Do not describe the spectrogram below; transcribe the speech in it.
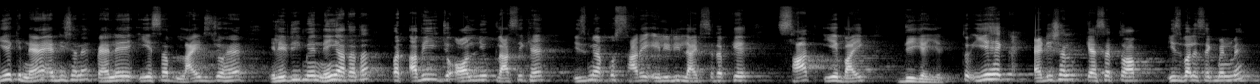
ये एक नया एडिशन है। पहले ये सब लाइट्स जो है एलईडी में नहीं आता था, पर अभी जो ऑल न्यू क्लासिक है, इसमें आपको सारे एलईडी लाइट सेटअप के साथ ये बाइक दी गई है। तो ये एक एडिशन कह सकते हो आप, इस वाले सेगमेंट में।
